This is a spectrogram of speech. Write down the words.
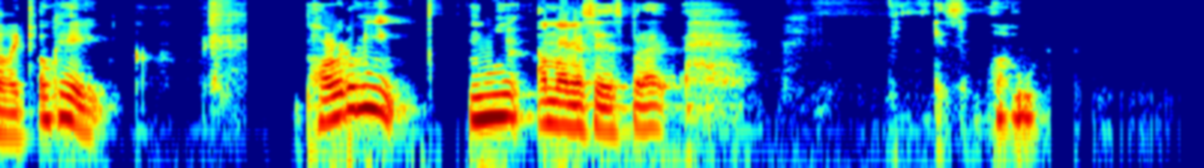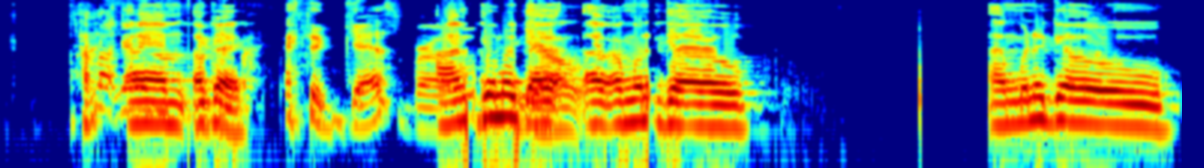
So like Okay. Part of me, mm, I'm not gonna say this, but I. It's low. I'm not gonna Um. Okay. to guess, bro. I'm gonna go. Yeah. I- I'm gonna go. I'm gonna go.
